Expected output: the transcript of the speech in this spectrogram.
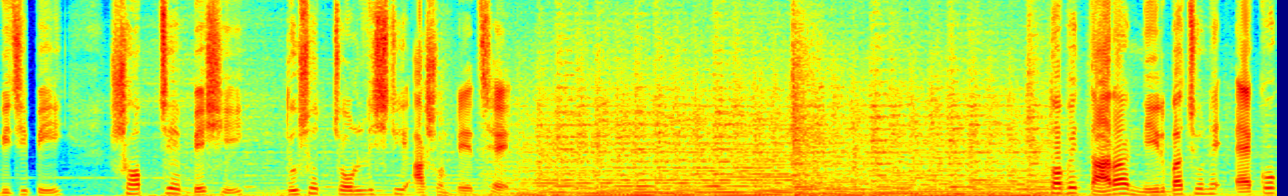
বিজেপি সবচেয়ে বেশি দুশো চল্লিশটি আসন পেয়েছে। তবে তারা নির্বাচনে একক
